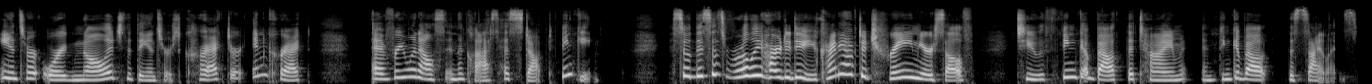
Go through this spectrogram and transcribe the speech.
answer or acknowledge that the answer is correct or incorrect, everyone else in the class has stopped thinking. So, this is really hard to do. You kind of have to train yourself to think about the time and think about the silence.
